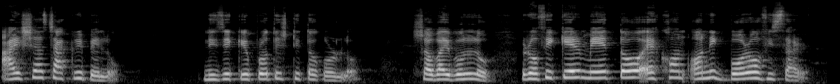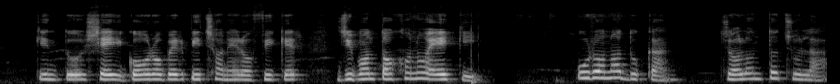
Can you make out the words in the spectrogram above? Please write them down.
আয়শা চাকরি পেল। নিজেকে প্রতিষ্ঠিত করল। সবাই বলল, রফিকের মেয়ে তো এখন অনেক বড় অফিসার। কিন্তু সেই গৌরবের পিছনে রফিকের জীবন তখনও একই। পুরনো দোকান, জ্বলন্ত চুলা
